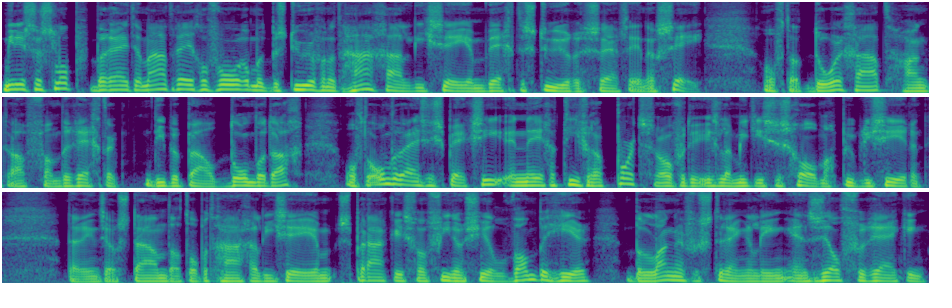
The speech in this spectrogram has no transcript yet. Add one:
Minister Slop bereidt een maatregel voor om het bestuur van het Haga Lyceum weg te sturen, schrijft de NRC. Of dat doorgaat hangt af van de rechter. Die bepaalt donderdag of de onderwijsinspectie een negatief rapport over de islamitische school mag publiceren. Daarin zou staan dat op het Haga Lyceum sprake is van financieel wanbeheer, belangenverstrengeling en zelfverrijking.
